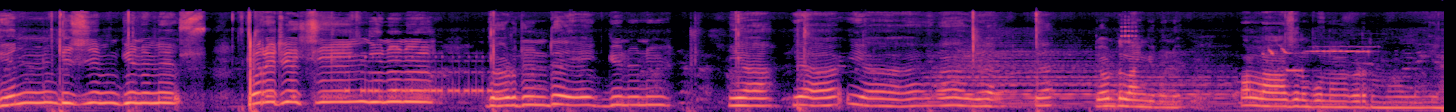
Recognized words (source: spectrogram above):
Gün bizim günümüz. Göreceksin gününü. Gördün de gününü. Ya ya ya ya ya. Gördü lan gününü. Vallahi ağzını burnunu kırdım vallahi ya.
